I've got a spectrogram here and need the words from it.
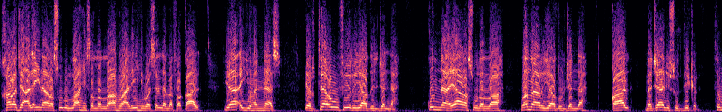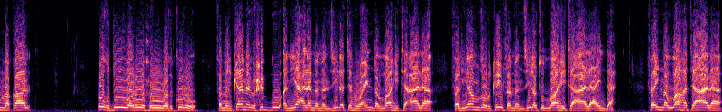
خرج علينا رسول الله صلى الله عليه وسلم فقال يا أيها الناس ارتعوا في رياض الجنة. قلنا يا رسول الله وما رياض الجنة؟ قال مجالس الذكر. ثم قال اغدوا وروحوا واذكروا. فمن كان يحب أن يعلم منزلته عند الله تعالى فلينظر كيف منزلة الله تعالى عنده. فإن الله تعالى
